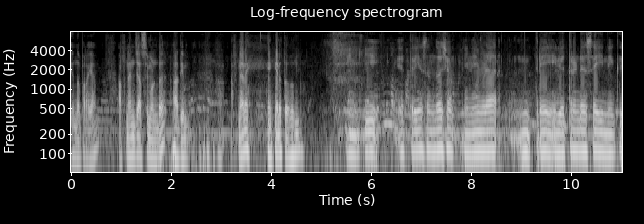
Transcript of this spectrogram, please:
എന്ന് പറയാം. അഫ്നാൻ ജാസിമുണ്ട്. ആദ്യം അഫ്നാനെ എങ്ങനെ തോന്നുന്നു? എനിക്ക് എത്രയും സന്തോഷം. എന്നെ ഇവിടെ ഇത്രയും ഇരുപത്തിരണ്ട് ദിവസമായി ഇന്നേക്ക്.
